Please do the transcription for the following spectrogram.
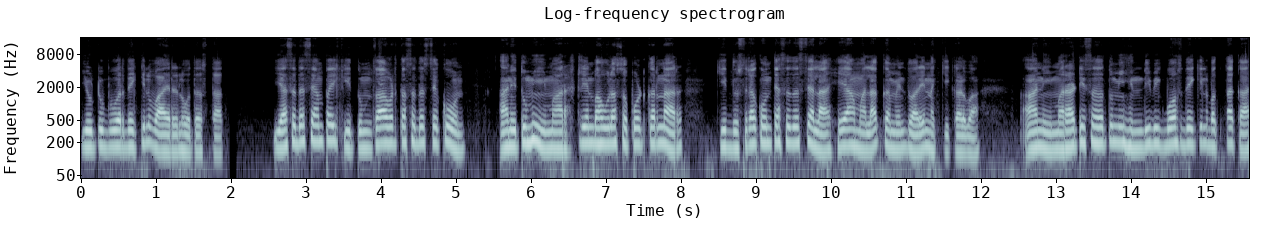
यूट्यूबवर देखील व्हायरल होत असतात. या सदस्यांपैकी तुमचा आवडता सदस्य कोण? आणि तुम्ही महाराष्ट्रीयन भाऊला सपोर्ट करणार की दुसऱ्या कोणत्या सदस्याला हे आम्हाला कमेंटद्वारे नक्की कळवा. आणि मराठीसह तुम्ही हिंदी बिग बॉस देखील बघता का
